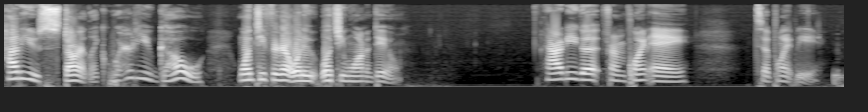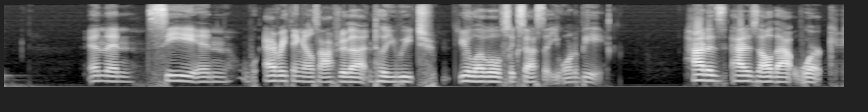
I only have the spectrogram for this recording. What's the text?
How do you start? Like, where do you go once you figure out what what you want to do? How do you get from point A to point B? And then C and everything else after that until you reach your level of success that you want to be. How does how does all that work?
